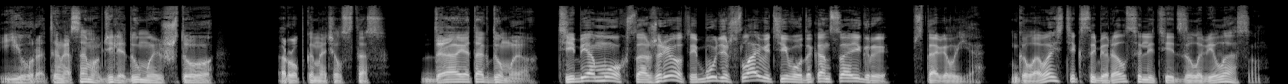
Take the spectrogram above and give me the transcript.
Юра, ты на самом деле думаешь, что...» Робко начал Стас. «Да, я так думаю. «Тебя мох сожрет, и будешь славить его до конца игры», — вставил я. Головастик собирался лететь за лавеласом.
